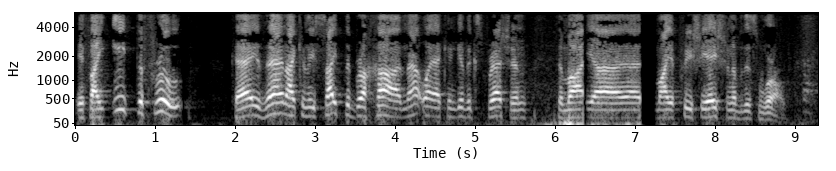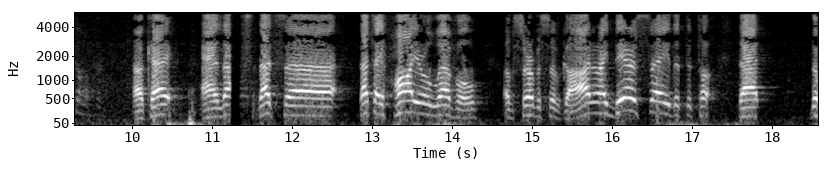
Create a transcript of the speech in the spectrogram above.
if I eat the fruit, okay, then I can recite the bracha, and that way I can give expression to my, uh, my appreciation of this world. Okay? And that's, that's, uh, that's a higher level of service of God, and I dare say that the to- that the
